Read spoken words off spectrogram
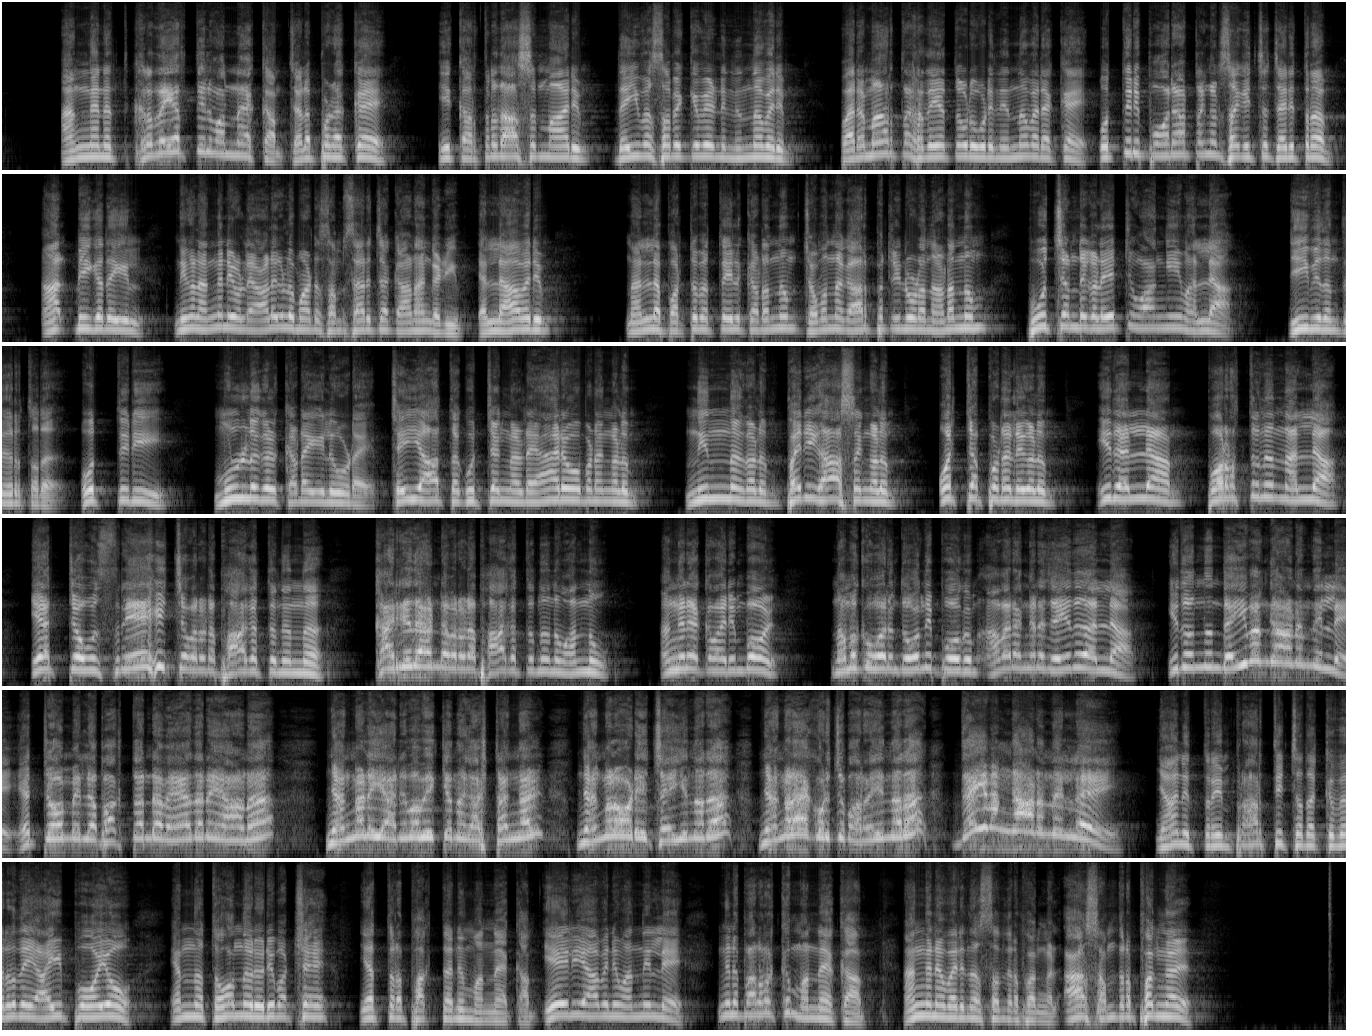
അങ്ങനെ ഹൃദയത്തിൽ വന്നേക്കാം. ചിലപ്പോഴൊക്കെ ഈ കർത്തൃദാസന്മാരും ദൈവസഭയ്ക്ക് വേണ്ടി നിന്നവരും പരമാർത്ഥ ഹൃദയത്തോടു കൂടി നിന്നവരൊക്കെ ഒത്തിരി പോരാട്ടങ്ങൾ സഹിച്ച ചരിത്രം ആത്മീകതയിൽ നിങ്ങൾ അങ്ങനെയുള്ള ആളുകളുമായിട്ട് സംസാരിച്ചാൽ കാണാൻ കഴിയും. എല്ലാവരും നല്ല പട്ടുപത്തയിൽ കടന്നും ചുവന്ന കാർപ്പറ്റിലൂടെ നടന്നും പൂച്ചണ്ടുകൾ ഏറ്റുവാങ്ങിയുമല്ല ജീവിതം തീർത്തത്. ഒത്തിരി മുള്ളുകൾക്കിടയിലൂടെ ചെയ്യാത്ത കുറ്റങ്ങളുടെ ആരോപണങ്ങളും നിന്ദകളും പരിഹാസങ്ങളും ഒറ്റപ്പെടലുകളും ഇതെല്ലാം പുറത്തു നിന്നല്ല ഏറ്റവും സ്നേഹിച്ചവരുടെ ഭാഗത്ത് നിന്ന് കരുതേണ്ടവരുടെ ഭാഗത്ത് നിന്ന് വന്നു. അങ്ങനെയൊക്കെ വരുമ്പോൾ നമുക്ക് പോലും തോന്നിപ്പോകും അവരങ്ങനെ ചെയ്തതല്ല. ഇതൊന്നും ദൈവം കാണുന്നില്ലേ? ഏറ്റവും വലിയ ഭക്തന്റെ വേദനയാണ് ഞങ്ങൾ ഈ അനുഭവിക്കുന്ന കഷ്ടങ്ങൾ ഞങ്ങളോട് ഈ ചെയ്യുന്നത് ഞങ്ങളെ കുറിച്ച് പറയുന്നത് ദൈവം കാണുന്നില്ലേ? ഞാൻ ഇത്രയും പ്രാർത്ഥിച്ചതൊക്കെ വെറുതെ ആയിപ്പോയോ എന്ന് തോന്നൽ ഒരു പക്ഷേ എത്ര ഭക്തനും വന്നേക്കാം. ഏലിയാവിന് വന്നില്ലേ? ഇങ്ങനെ പലർക്കും വന്നേക്കാം. അങ്ങനെ വരുന്ന സന്ദർഭങ്ങൾ. ആ സന്ദർഭങ്ങൾ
